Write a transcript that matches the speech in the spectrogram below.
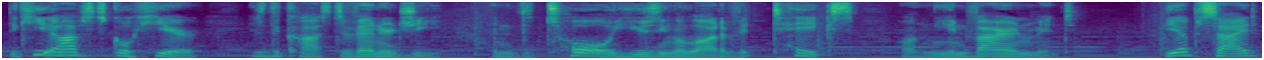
The key obstacle here is the cost of energy and the toll using a lot of it takes on the environment. The upside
